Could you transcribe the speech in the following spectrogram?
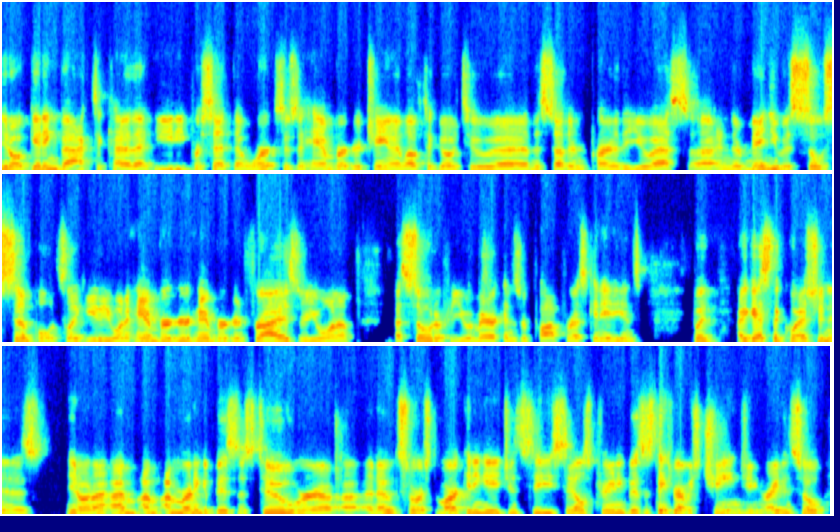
you know, getting back to kind of that 80% that works, there's a hamburger chain I love to go to uh, in the southern part of the US, uh, and their menu is so simple. It's like either you want a hamburger, hamburger and fries, or you want a, a soda for you Americans or pop for us Canadians. But I guess the question is, you know, and I, am I'm, I'm I'm running a business too. We're a, a, an outsourced marketing agency, sales training business. Things are always changing, right? And so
